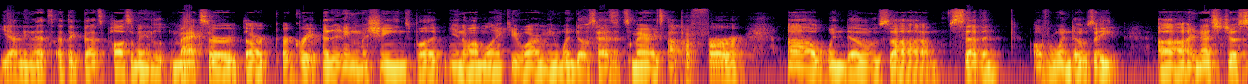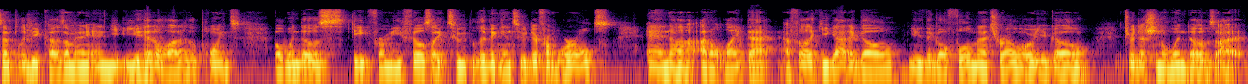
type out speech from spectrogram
Yeah, I mean that's. I think that's possible. I mean, Macs are, are are great editing machines, but you know, I'm like you are. I mean, Windows has its merits. I prefer uh, Windows uh, Seven over Windows Eight, uh, and that's just simply because I mean, and you, you hit a lot of the points. But Windows 8 for me feels like two living in two different worlds, and uh, I don't like that. I feel like you got to go you either go full Metro or you go traditional Windows. I yeah,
